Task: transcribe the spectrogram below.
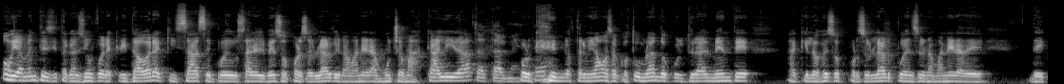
Obviamente, si esta canción fuera escrita ahora, quizás se puede usar el besos por celular de una manera mucho más cálida. Totalmente. Porque nos terminamos acostumbrando culturalmente a que los besos por celular pueden ser una manera de, de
